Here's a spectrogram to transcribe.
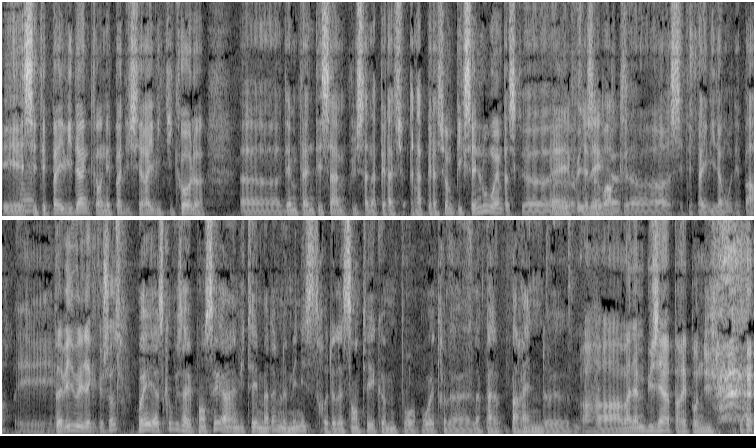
Et c'était pas évident quand on n'est pas du sérail viticole. Euh, d'implanter ça en plus en appellation, en appellation Pic Saint-Loup, hein, parce que Ouais, il faut y aller, savoir que euh, c'était pas évident au départ. Et David, vous voulez dire quelque chose? Oui, est-ce que vous avez pensé à inviter Madame le ministre de la Santé comme pour, pour être la, la pa- parraine de... Ah, Madame Buzyn n'a pas répondu. Elle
